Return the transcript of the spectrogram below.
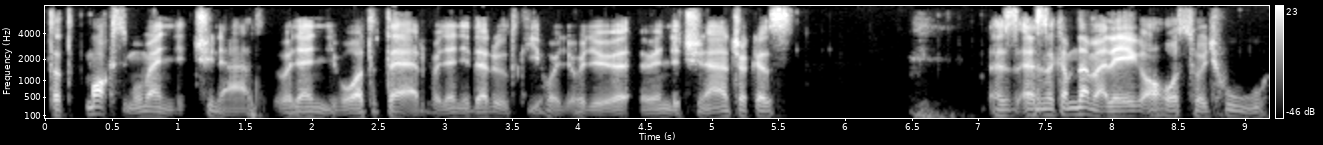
tehát maximum ennyit csinált, vagy ennyi volt a terv, vagy ennyi derült ki, hogy, hogy ő, ő ennyit csinál, csak ez, ez, ez nekem nem elég ahhoz, hogy hú,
